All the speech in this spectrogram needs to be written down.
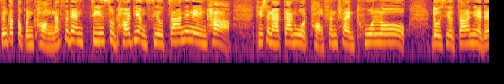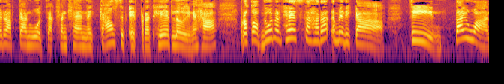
ซึ่งก็ตกเป็นของนักแสดงจีนสุดฮอตอย่างเซียวจ้านั่นเองค่ะ ที่ชนะการโหวตของแฟนๆทั่วโลก โดยเซียวจ้าเนี่ยได้รับการโหวตจากแฟนๆใน 91 ประเทศเลยนะคะ ประกอบด้วยประเทศสหรัฐอเมริกา จีน ไต้หวัน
